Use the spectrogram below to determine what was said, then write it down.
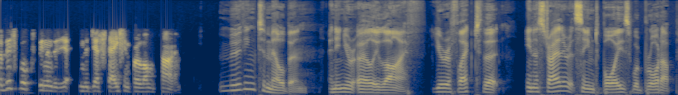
So this book's been in the, in the gestation for a long time. Moving to Melbourne and in your early life, you reflect that in Australia it seemed boys were brought up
